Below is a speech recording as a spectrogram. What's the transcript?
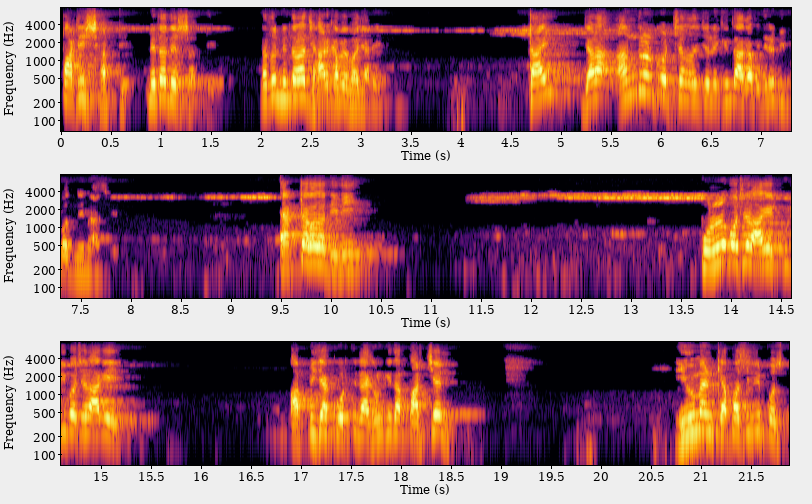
পার্টির স্বার্থে, নেতাদের স্বার্থে। না তো নেতারা ঝাড় খাবে বাজারে। তাই যারা আন্দোলন করছে, তাদের জন্য কিন্তু আগামী দিনে বিপদ নেমে আসবে। একটা কথা দিদি পনেরো বছর আগে, কুড়ি বছর আগে আপনি যা করতেন, এখন কি তা পারছেন? হিউম্যান ক্যাপাসিটির প্রশ্ন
